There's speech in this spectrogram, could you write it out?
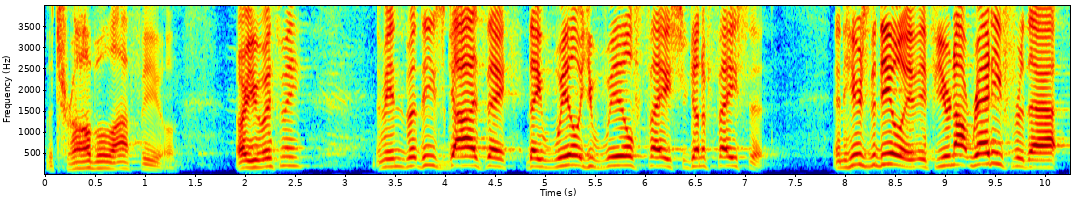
The trouble I feel. Are you with me? I mean, but these guys, they, they will, you will face, you're going to face it. And here's the deal if you're not ready for that,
